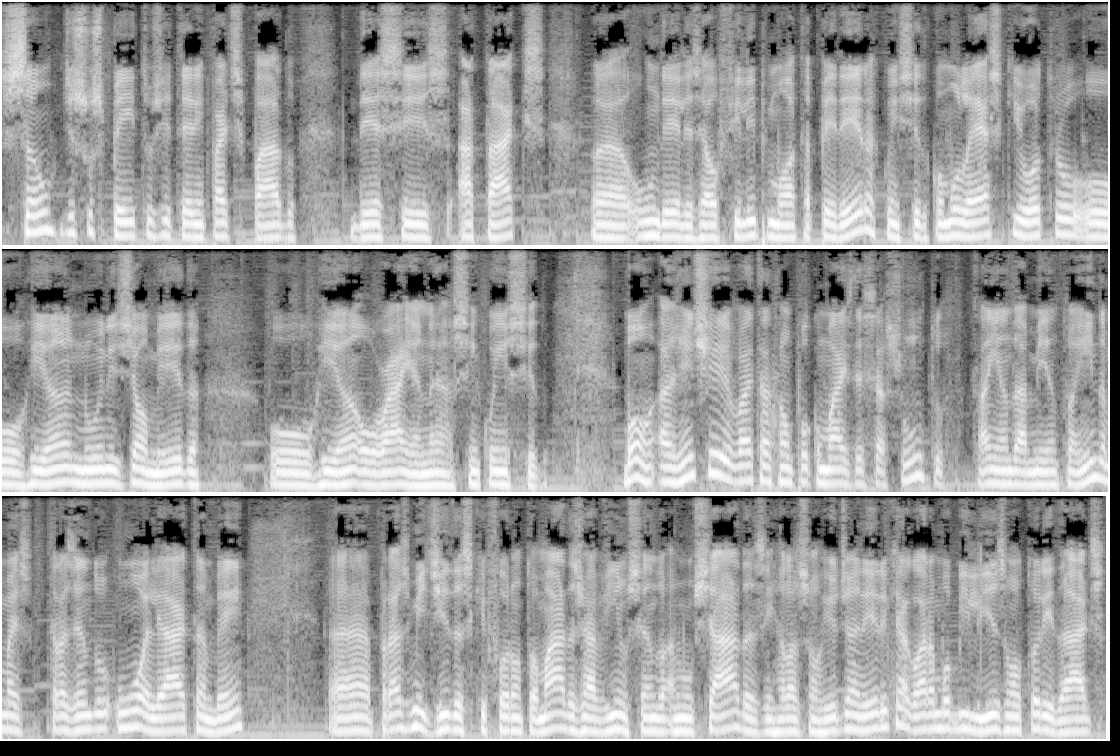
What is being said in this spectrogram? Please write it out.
são de suspeitos de terem participado desses ataques. Uh, um deles é o Felipe Mota Pereira, conhecido como Lesk, e outro o Rian Nunes de Almeida, o Rian ou Ryan, né, assim conhecido. Bom, a gente vai tratar um pouco mais desse assunto, está em andamento ainda, mas trazendo um olhar também uh, para as medidas que foram tomadas, já vinham sendo anunciadas em relação ao Rio de Janeiro e que agora mobilizam autoridades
